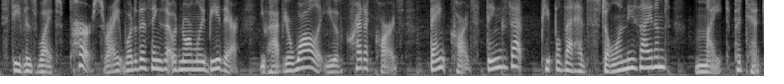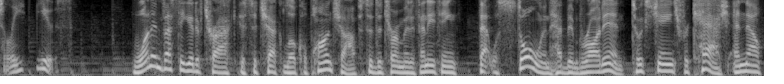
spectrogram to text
Steven's wife's purse, right? What are the things that would normally be there? You have your wallet, you have credit cards, bank cards, things that people that had stolen these items might potentially use. One investigative track is to check local pawn shops to determine if anything that was stolen had been brought in to exchange for cash. And now,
